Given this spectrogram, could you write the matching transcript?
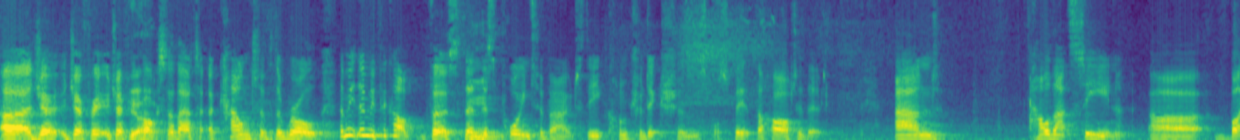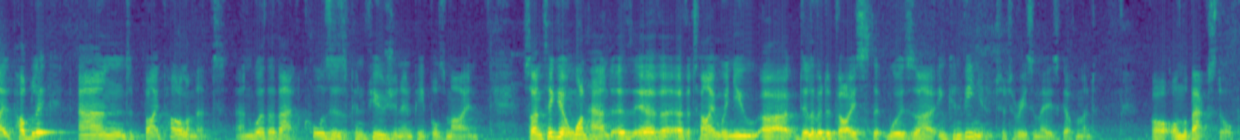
uh, Je- Geoffrey yeah. Cox, for that account of the role. Let me, let me pick up first then mm. this point about the contradictions, possibly at the heart of it, and how that's seen uh, by the public and by Parliament, and whether that causes confusion in people's mind. So I'm thinking, on one hand, of, of, a, of a time when you uh, delivered advice that was uh, inconvenient to Theresa May's government uh, on the backstop,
